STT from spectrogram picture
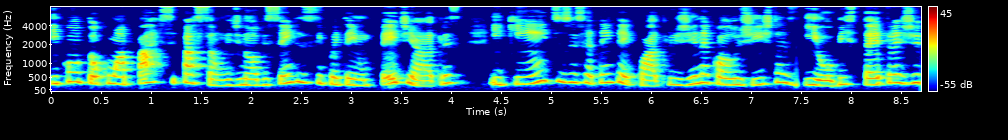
e contou com a participação de 951 pediatras e 574 ginecologistas e obstetras de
